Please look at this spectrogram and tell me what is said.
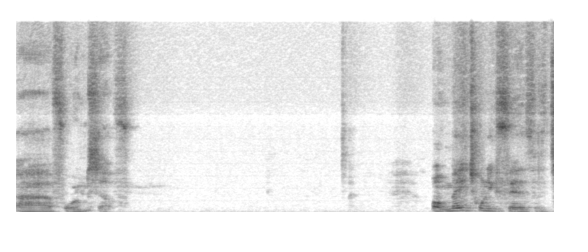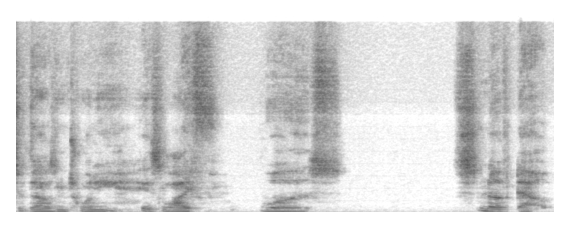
uh, for himself. On May 25th of 2020, his life was snuffed out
